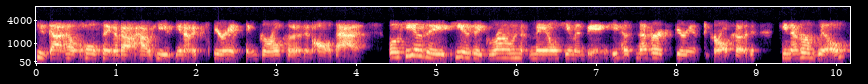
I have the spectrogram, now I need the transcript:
he's got a whole thing about how he's, you know, experiencing girlhood and all that. Well, he is a he is a grown male human being. He has never experienced girlhood. He never will.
